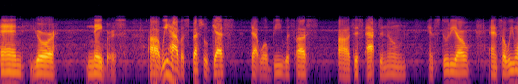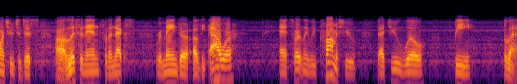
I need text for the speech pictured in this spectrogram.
and your neighbors. Uh, we have a special guest that will be with us uh, this afternoon in studio, and so we want you to just uh, listen in for the next remainder of the hour, and certainly we promise you that you will be blessed.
